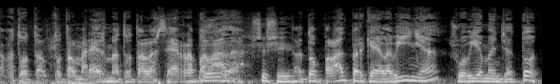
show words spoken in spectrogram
estava tot el, tot el Maresme, tota la serra pelada. Sí, sí. Estava tot pelat perquè la vinya s'ho havia menjat tot.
